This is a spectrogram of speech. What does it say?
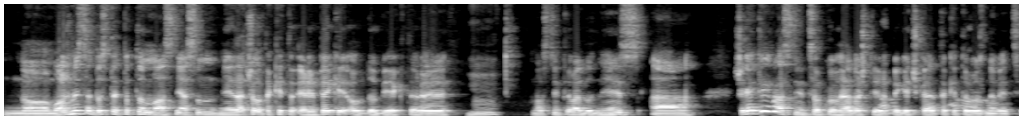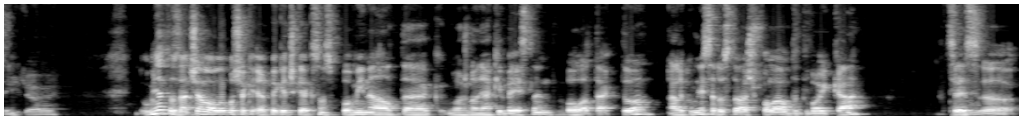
No, môžeme sa dostať potom vlastne, ja som nezačal takéto RPG obdobie, ktoré mm. vlastne trvá do dnes a však aj ty vlastne celkovo hrávaš tie RPGčka a takéto rôzne veci. U mňa to začalo, lebo však RPGčka, ak som spomínal, tak možno nejaký Wasteland bol a takto, ale ku mne sa dostávaš Fallout 2 cez uh,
